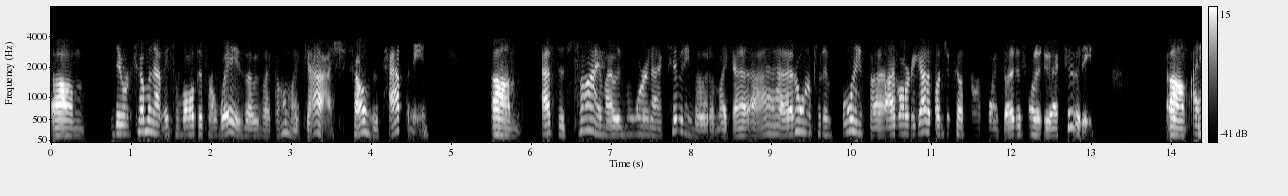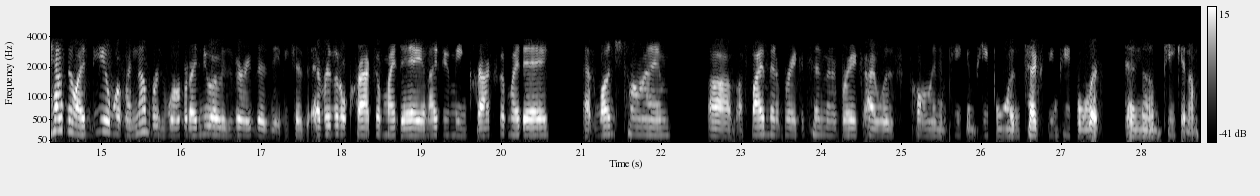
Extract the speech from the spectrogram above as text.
Um, they were coming at me from all different ways. I was like, oh my gosh, how is this happening? Um, at this time, I was more in activity mode. I'm like, I, I, I don't want to put in points. I, I've already got a bunch of customer points. I just want to do activity. Um, I had no idea what my numbers were, but I knew I was very busy because every little crack of my day, and I do mean cracks of my day, at lunchtime, um, a five-minute break, a ten-minute break, I was calling and peeking people and texting people and um, peeking them.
